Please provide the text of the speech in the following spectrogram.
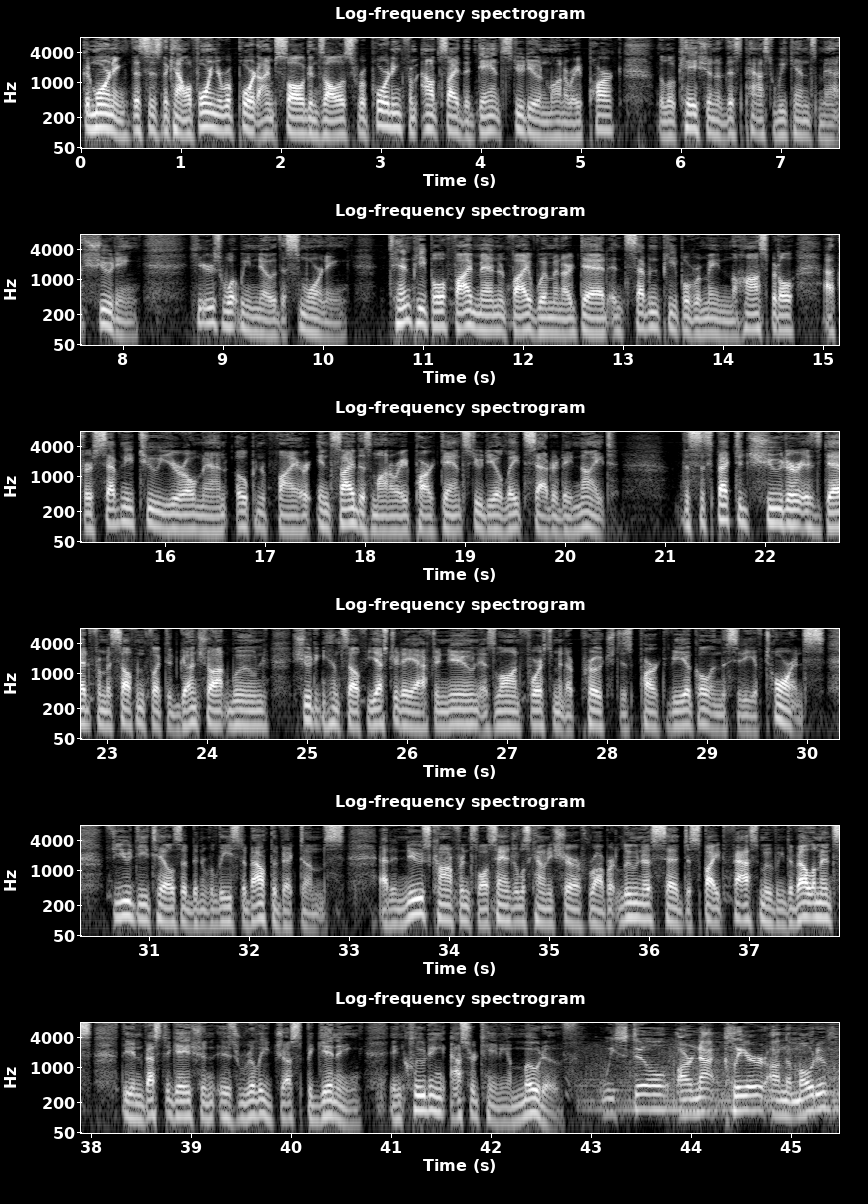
Good morning. This is the California Report. I'm Saul Gonzalez reporting from outside the dance studio in Monterey Park, the location of this past weekend's mass shooting. Here's what we know this morning. 10 people, 5 men and 5 women are dead and 7 people remain in the hospital after a 72 year old man opened fire inside this Monterey Park dance studio late Saturday night. The suspected shooter is dead from a self-inflicted gunshot wound, shooting himself yesterday afternoon as law enforcement approached his parked vehicle in the city of Torrance. Few details have been released about the victims. At a news conference, Los Angeles County Sheriff Robert Luna said despite fast-moving developments, the investigation is really just beginning, including ascertaining a motive. We still are not clear on the motive.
